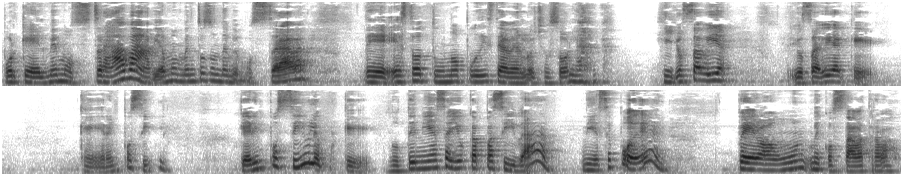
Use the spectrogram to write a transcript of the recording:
porque Él me mostraba, había momentos donde me mostraba de esto tú no pudiste haberlo hecho sola. Y yo sabía, yo sabía que, que era imposible, que era imposible porque no tenía esa yo capacidad, ni ese poder pero aún me costaba trabajo.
